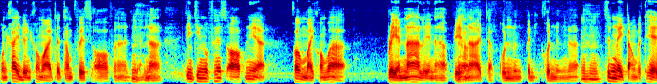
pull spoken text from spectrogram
คนไข้เดินเข้ามาจะทำเฟสออฟนะนะจริงๆเฟสออฟเนี่ยก็หมายความว่าเปลี่ยนหน้าเลยนะครับเปลี่ยนหน้าจากคนหนึ่งเป็นอีกคนหนึ่งนะซึ่งในต่างประเทศ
